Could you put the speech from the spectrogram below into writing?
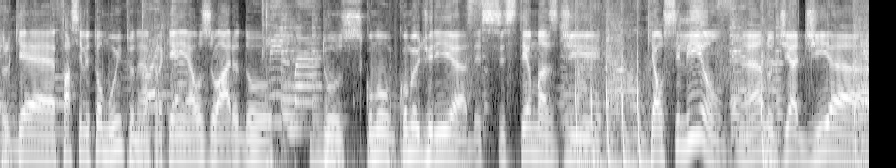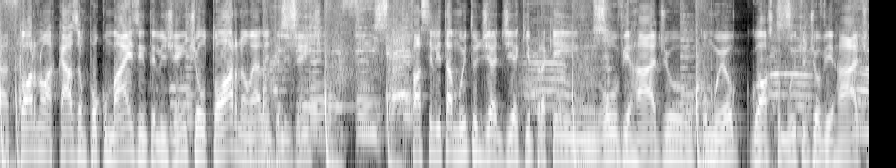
porque é, facilitou muito, né? Para quem é usuário do, dos, como, como eu diria, desses sistemas de que auxiliam, né? No dia a dia, tornam a casa um pouco mais inteligente ou tornam ela inteligente. Facilita muito o dia a dia aqui para quem ouve rádio, como eu, gosto muito de ouvir rádio.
